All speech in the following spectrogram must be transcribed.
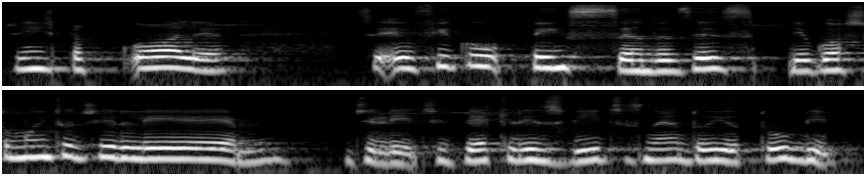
Gente, pra, olha, eu fico pensando, às vezes eu gosto muito de ler, de ler, de ver aqueles vídeos né, do YouTube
